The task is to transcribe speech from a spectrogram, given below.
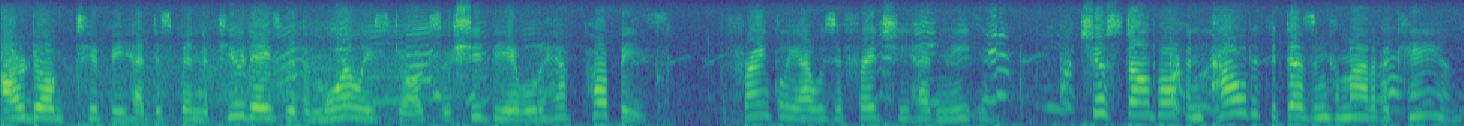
Our dog Tippy had to spend a few days with the Morley's dog so she'd be able to have puppies. But frankly, I was afraid she hadn't eaten. She'll stomp off and pout if it doesn't come out of a can.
